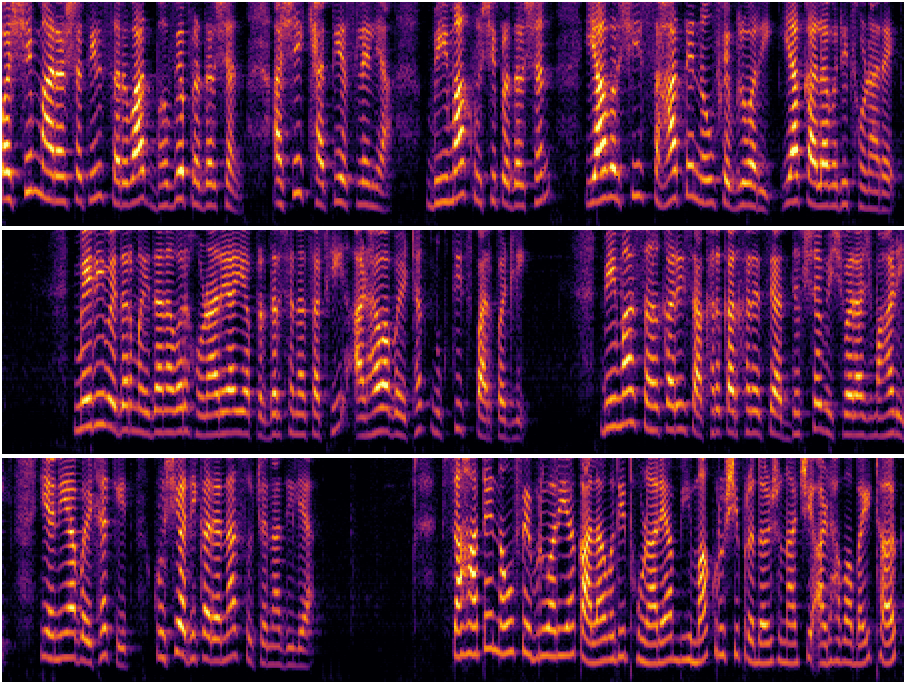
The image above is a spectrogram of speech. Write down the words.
पश्चिम महाराष्ट्रातील सर्वात भव्य प्रदर्शन अशी ख्याती असलेल्या भीमा कृषी प्रदर्शन यावर्षी सहा ते नऊ फेब्रुवारी या कालावधीत होणार आहे. मेरी वेदर मैदानावर होणाऱ्या या प्रदर्शनासाठी आढावा बैठक नुकतीच पार पडली. भीमा सहकारी साखर कारखान्याचे अध्यक्ष विश्वराज महाडिक यांनी या बैठकीत कृषी अधिकाऱ्यांना सूचना दिल्या. सहा ते नऊ फेब्रुवारी या कालावधीत होणाऱ्या भीमा कृषी प्रदर्शनाची आढावा बैठक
